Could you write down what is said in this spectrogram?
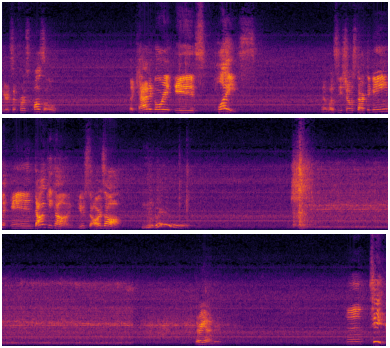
here's the first puzzle. The category is place. Now let's see show start the game, and Donkey Kong, you stars off. Three hundred. And T.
